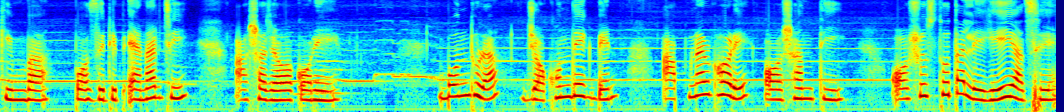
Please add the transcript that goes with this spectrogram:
কিংবা পজিটিভ এনার্জি আসা যাওয়া করে। বন্ধুরা, যখন দেখবেন আপনার ঘরে অশান্তি, অসুস্থতা লেগেই আছে,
